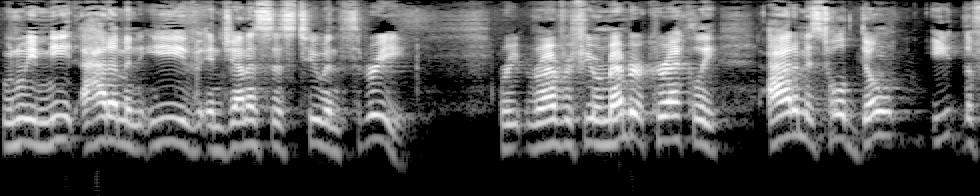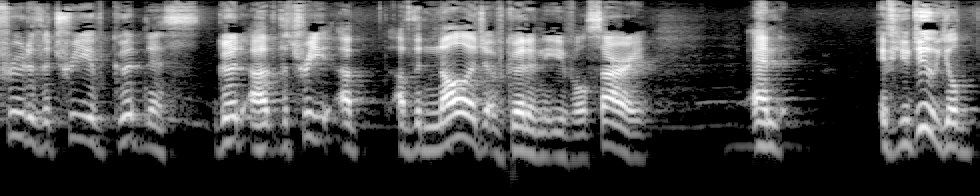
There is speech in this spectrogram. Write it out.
when we meet Adam and Eve in Genesis 2 and 3. Remember, if you remember correctly, Adam is told, Don't eat the fruit of the tree of goodness, good of the tree of, of the knowledge of good and evil, sorry. And if you do, you'll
